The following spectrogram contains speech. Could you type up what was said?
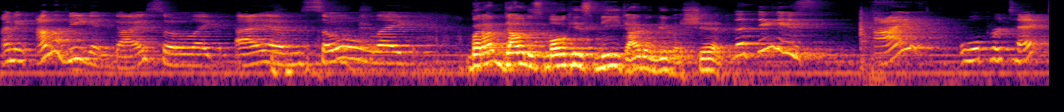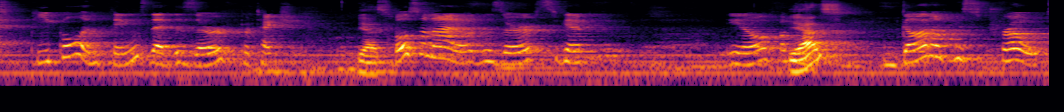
I mean, I'm a vegan, guys, so like I am so like But I'm down to smoke his meat. I don't give a shit. The thing is, I will protect people and things that deserve protection. Yes. Bolsonaro deserves to get, you know, Yes? gun up his throat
